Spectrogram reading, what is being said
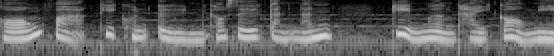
ของฝากที่คนอื่นเขาซื้อกันนั้น ที่เมืองไทยก็มี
